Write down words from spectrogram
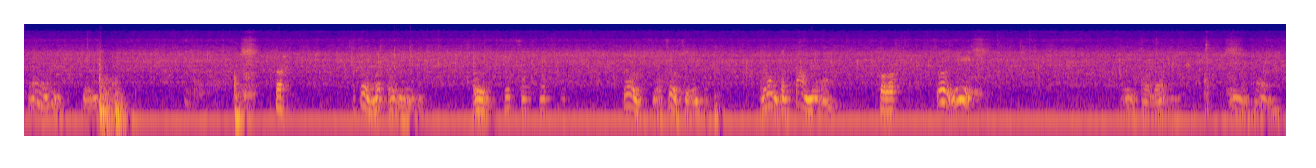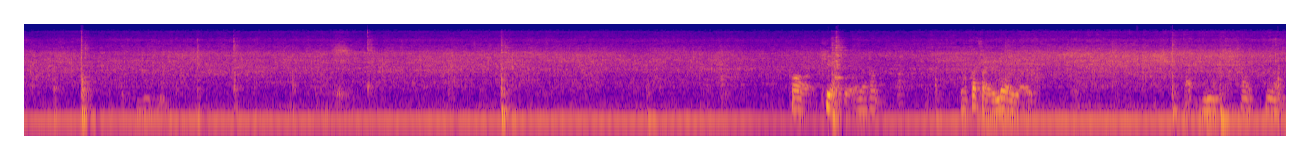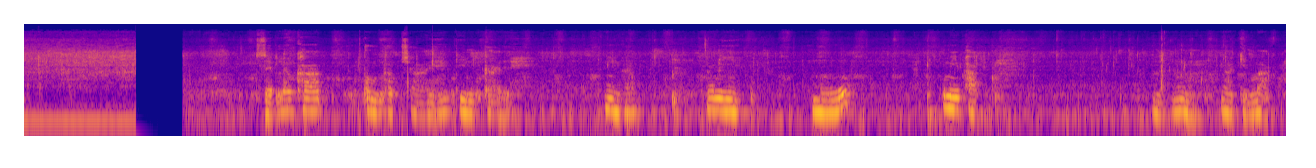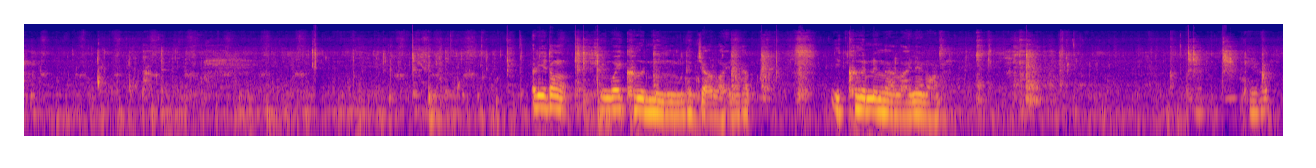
อืมเจ๋งนะเออไม่เออเออชุบชุบชุบเอออย่าเสื้อสูงลงตั้งๆเนี่ยพอละเออนี่เออพอแล้วอืมหอม ก็เคี่ยวหัวนะครับ แล้วก็ใส่หม้อใหญ่ตัดให้มันเข้าเครื่องเสร็จแล้วครับ ต้มกับชายตีนไก่ นี่ครับ ก็มีหมู ก็มีผักอืมน่ากินมากผักอันนี้ต้อง ทิ้งไว้คืนหนึ่งมันถึงจะอร่อยนะครับ อีกคืนหนึ่งอร่อยแน่นอนโอเคครับ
